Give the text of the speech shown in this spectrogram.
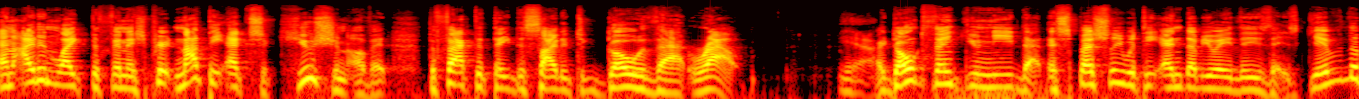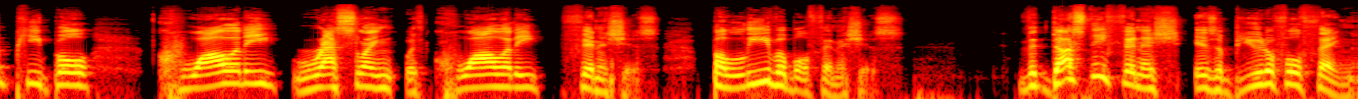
and I didn't like the finish, period. Not the execution of it, the fact that they decided to go that route. Yeah. I don't think you need that, especially with the NWA these days. Give the people quality wrestling with quality finishes, believable finishes. The dusty finish is a beautiful thing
